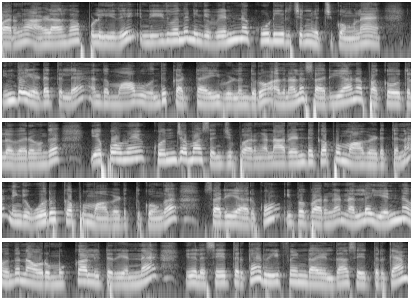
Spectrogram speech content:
பாருங்கள் அழகாக புளியுது. இந்த இது வந்து நீங்கள் வெண்ணெய் கூடிருச்சுன்னு வச்சுக்கோங்களேன். இந்த இடத்துல அந்த மாவு வந்து கட்டாகி விழுந்துடும் அதனால் சரியான பக்குவத்தில் வரவங்க எப்போவுமே கொஞ்சமாக செஞ்சு பாருங்கள் நான் ரெண்டு கப்பு மாவு எடுத்தேன்னா நீங்கள் ஒரு கப்பு மாவு எடுத்துக்கோங்க. சரியாக இருக்கும். இப்போ பாருங்கள் நல்ல எண்ணெய் வந்து நான் ஒரு முக்கால் லிட்டர் எண்ணெய் இதில் சேர்த்துருக்கேன். ரீஃபைண்ட் ஆயில் தான் சேர்த்துருக்கேன்.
